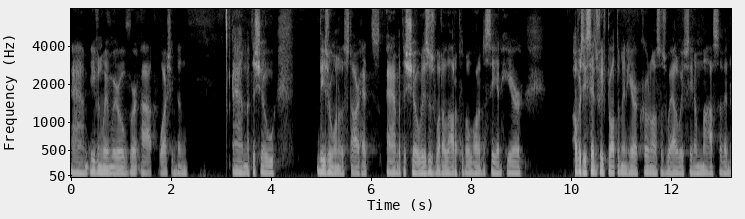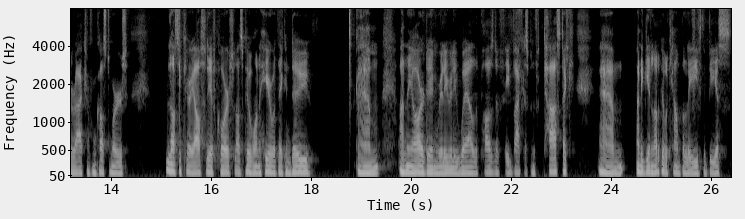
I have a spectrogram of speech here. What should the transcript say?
um, even when we were over at Washington um, at the show, these were one of the star hits um, at the show. This is what a lot of people wanted to see and hear obviously since we've brought them in here at Kronos as well, we've seen a massive interaction from customers. Lots of curiosity, of course. Lots of people want to hear what they can do. Um, and they are doing really, really well. The positive feedback has been fantastic. Um, and again, a lot of people can't believe the bass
